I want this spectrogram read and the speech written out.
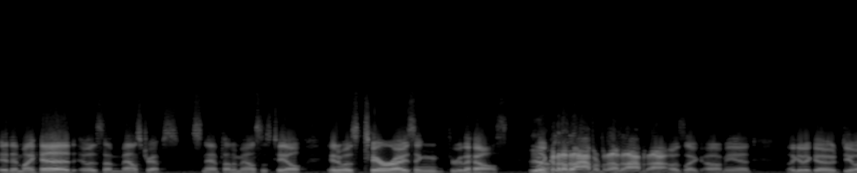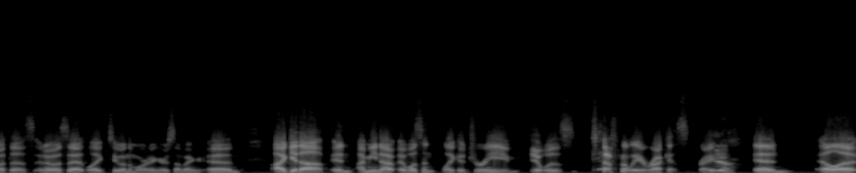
and in my head, it was some mousetraps snapped on a mouse's tail, and it was terrorizing through the house. yeah. Like blah, blah, blah, blah, blah, blah. I was like, oh man, I gotta go deal with this. And it was at like two in the morning or something, and I get up, and I mean, I, it wasn't like a dream. It was definitely a ruckus, right? yeah. and Ella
